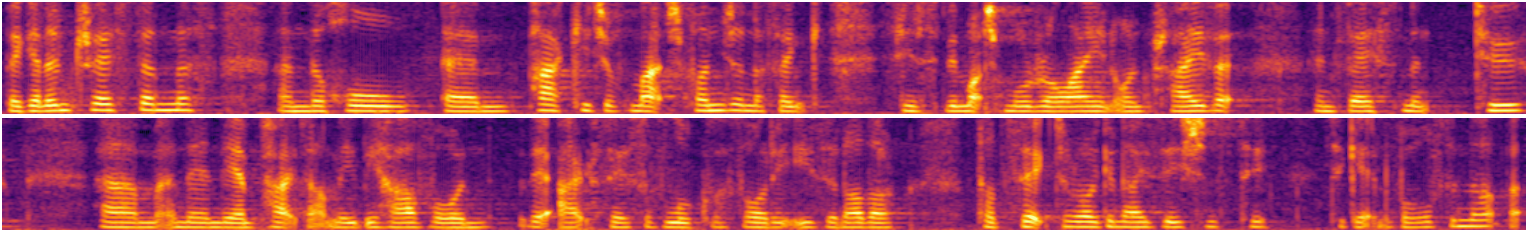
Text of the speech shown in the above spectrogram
bigger interest in this, and the whole um, package of match funding, I think, seems to be much more reliant on private investment too um, and then the impact that maybe have on the access of local authorities and other third sector organisations to, to get involved in that. But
